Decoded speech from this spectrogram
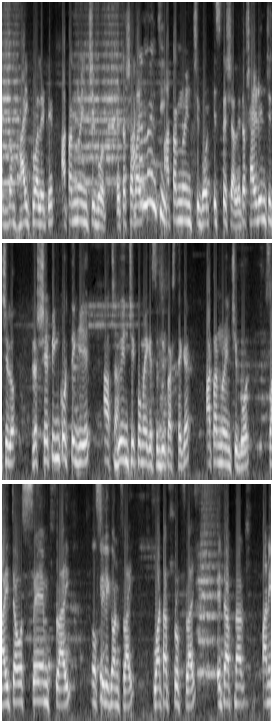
একদম হাই কোয়ালিটির আটান্ন ইঞ্চি বোর্ড এটা সবাই 58 ইঞ্চি? আটান্ন ইঞ্চি বোর্ড স্পেশাল এটা ষাট ইঞ্চি ছিল। এটা শেপিং করতে গিয়ে আচ্ছা। দুই ইঞ্চি কমে গেছে দুই পাশ থেকে। আটান্ন ইঞ্চি বোর্ড ফ্লাইটাও same ply. Silicon ply waterproof ply এটা আপনার পানি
